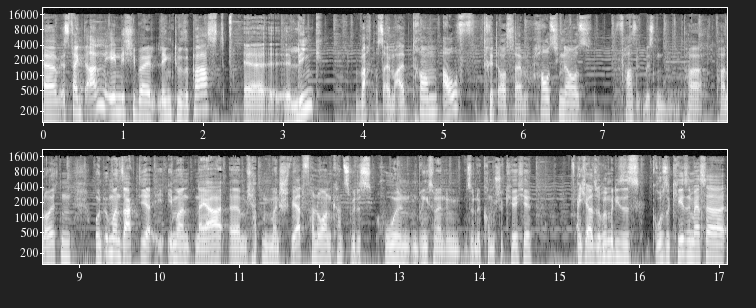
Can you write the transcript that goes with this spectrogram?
Ähm, es fängt an, ähnlich wie bei Link to the Past. Äh, Link wacht aus einem Albtraum auf, tritt aus seinem Haus hinaus, faselt ein bisschen mit ein paar, paar Leuten und irgendwann sagt dir jemand, naja, ähm, ich habe mein Schwert verloren, kannst du mir das holen und bringst mir dann in so eine komische Kirche. Ich also hol mir dieses große Käsemesser,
